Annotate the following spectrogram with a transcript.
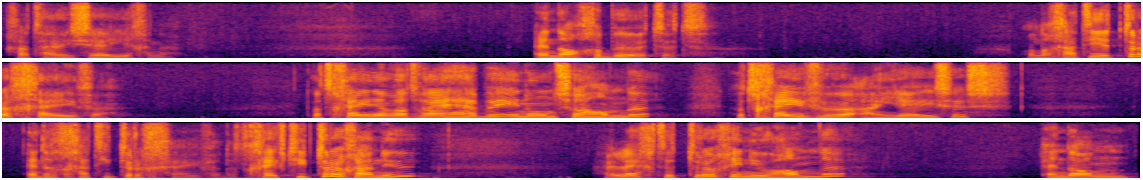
gaat hij zegenen. En dan gebeurt het. Want dan gaat hij het teruggeven. Datgene wat wij hebben in onze handen, dat geven we aan Jezus. En dat gaat hij teruggeven. Dat geeft hij terug aan u. Hij legt het terug in uw handen. En dan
